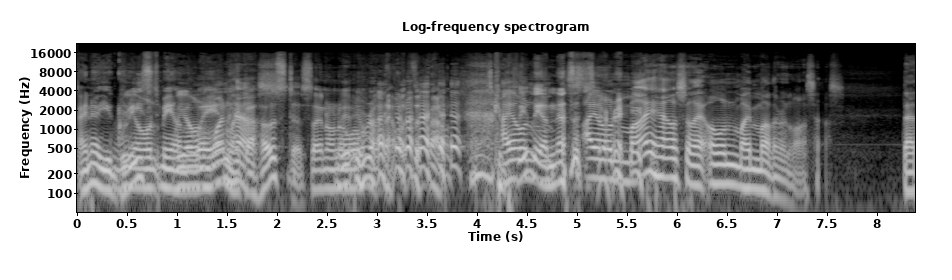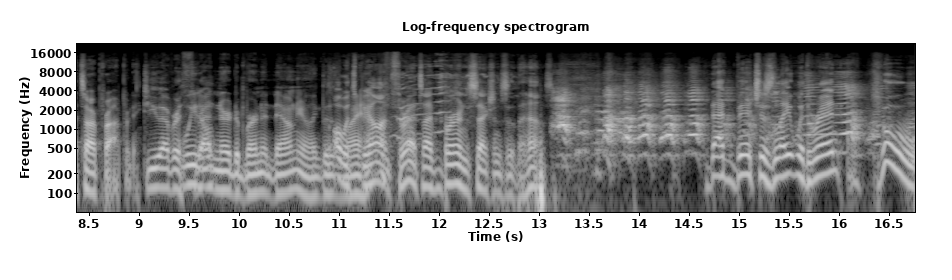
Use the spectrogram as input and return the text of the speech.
I know you greased own- me on the way one in like a hostess. I don't know what that was about. It's I own completely unnecessary. I own my house and I own my mother-in-law's house. That's our property. Do you ever We threaten her to burn it down? You're like, this Oh, it's beyond house. threats. I've burned sections of the house. that bitch is late with rent. Ooh.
